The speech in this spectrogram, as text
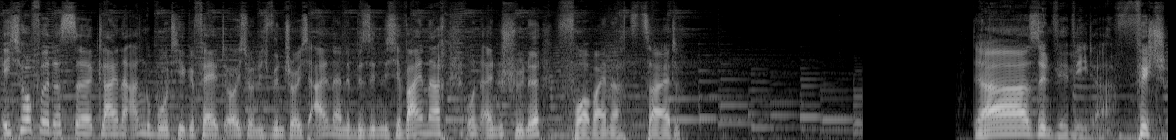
Ich hoffe, das äh, kleine Angebot hier gefällt euch und ich wünsche euch allen eine besinnliche Weihnacht und eine schöne Vorweihnachtszeit. Da sind wir wieder. Fische.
